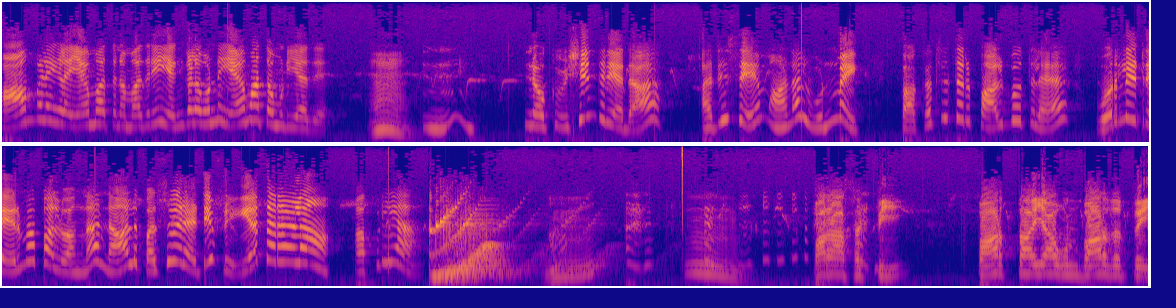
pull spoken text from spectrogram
ஆம்பளைங்களை ஏமாத்தின மாதிரி எங்களை ஒண்ணு ஏமாத்த முடியாது. ம். ம், நோக்கு விஷயம் தெரியாதா? அதிசயம் ஆனால் உண்மை. பக்கத்து தெரு பால் பூத்துல ஒரு லிட்டர் எருமை பால் வாங்கினா நாலு பசு வெரைட்டி ஃப்ரீயா தரலாம். அப்படியா. பராசக்தி பார்த்தாயா உன் பாரதத்தை?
